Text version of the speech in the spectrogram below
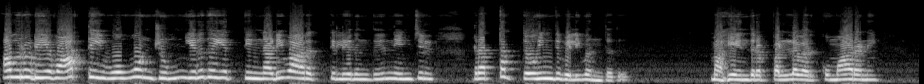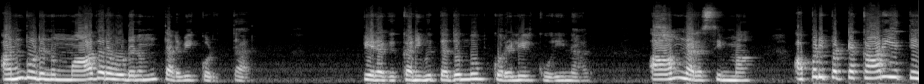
அவருடைய வார்த்தை ஒவ்வொன்றும் இருதயத்தின் அடிவாரத்தில் இருந்து நெஞ்சில் ரத்தம் தோய்ந்து வெளிவந்தது. மகேந்திர பல்லவர் குமாரனை அன்புடனும் ஆதரவுடனும் தடவி கொடுத்தார். பிறகு கனிவு ததும்பும் குரலில் கூறினார் ஆம் நரசிம்மா அப்படிப்பட்ட காரியத்தை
